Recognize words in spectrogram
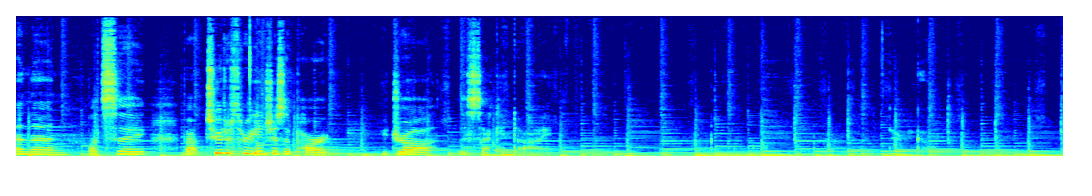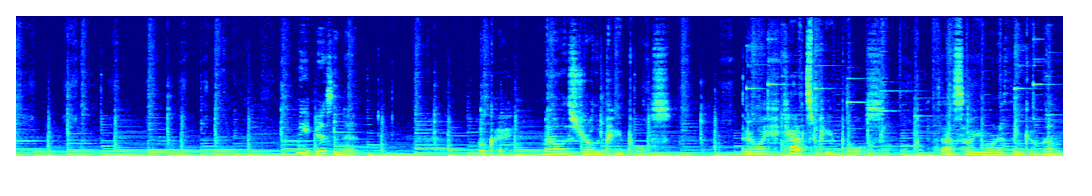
And then, let's say about two to three inches apart, you draw the second eye. Neat, isn't it? Okay, now let's draw the pupils. They're like cat's pupils, if that's how you want to think of them.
